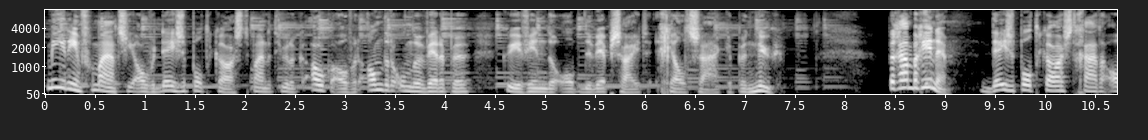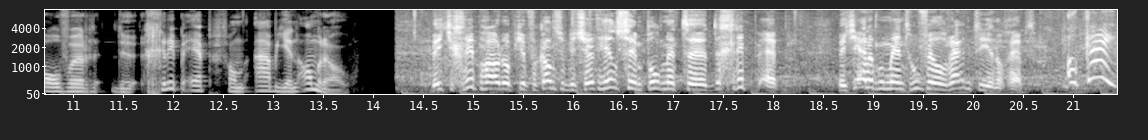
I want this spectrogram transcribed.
Meer informatie over deze podcast, maar natuurlijk ook over andere onderwerpen, kun je vinden op de website geldzaken.nu. We gaan beginnen. Deze podcast gaat over de grip-app van ABN AMRO. Beetje grip houden op je vakantiebudget, heel simpel met uh, de grip-app. Weet je elk moment hoeveel ruimte je nog hebt. Oh kijk,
